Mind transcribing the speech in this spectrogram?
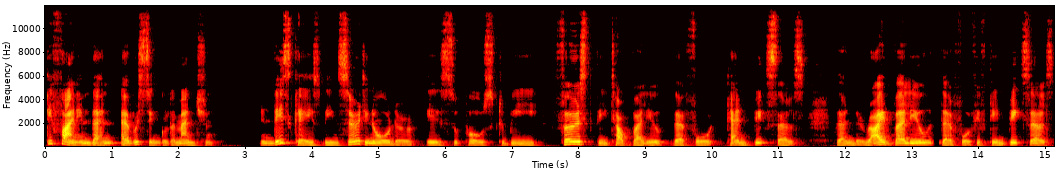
defining then every single dimension in this case the inserting order is supposed to be first the top value therefore 10 pixels then the right value, therefore 15 pixels,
